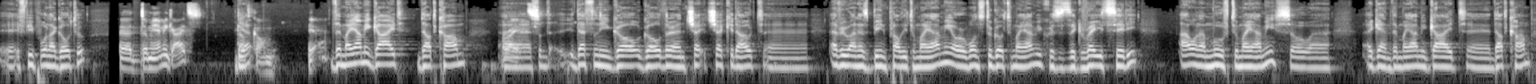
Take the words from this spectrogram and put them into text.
if people want to go to? Uh, the Miami Guides.com. Yeah. yeah. The Miami Guide.com. Right. Uh, so definitely go go there and check check it out. Uh, everyone has been probably to Miami or wants to go to Miami because it's a great city. I want to move to Miami, so uh, again, the MiamiGuide.com. Uh,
